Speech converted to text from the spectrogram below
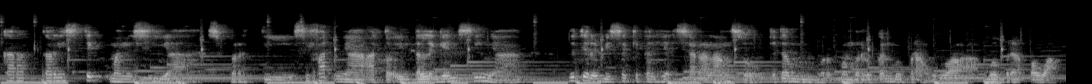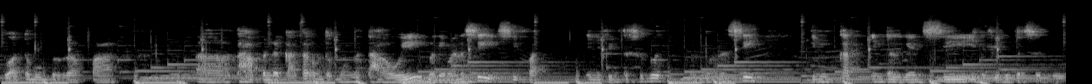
karakteristik manusia seperti sifatnya atau inteligensinya itu tidak bisa kita lihat secara langsung. Kita memerlukan beberapa beberapa waktu atau beberapa uh, tahap pendekatan untuk mengetahui bagaimana sih sifat individu tersebut, bagaimana sih tingkat inteligensi individu tersebut.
